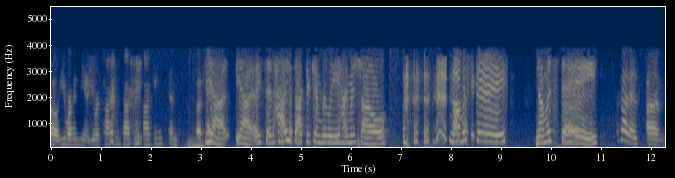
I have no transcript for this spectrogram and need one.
Oh, you were on mute. You were talking, talking, talking, and okay. Yeah, yeah. I said hi, Dr. Kimberly. Hi, Michelle. Namaste. Namaste. I'm not as um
